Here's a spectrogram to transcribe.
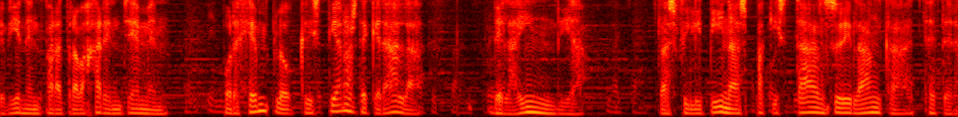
que vienen para trabajar en Yemen, por ejemplo, cristianos de Kerala, de la India, las Filipinas, Pakistán, Sri Lanka, etc.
